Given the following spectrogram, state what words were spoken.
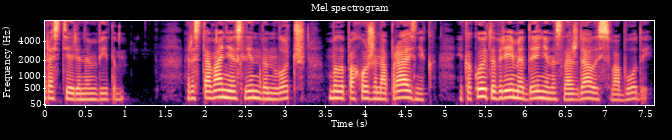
растерянным видом. Расставание с Линдон Лодж было похоже на праздник, и какое-то время Дэнни наслаждалась свободой.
